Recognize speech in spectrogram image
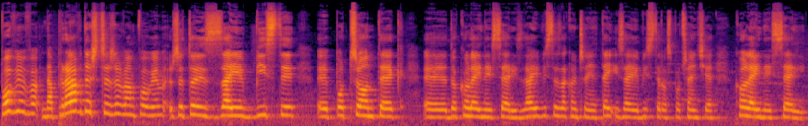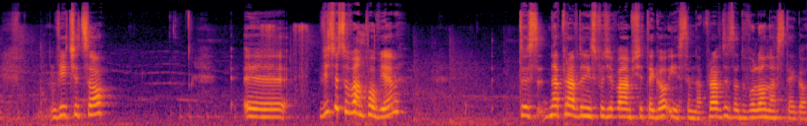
powiem wam, naprawdę szczerze wam powiem, że to jest zajebisty e, początek e, do kolejnej serii. Zajebiste zakończenie tej i zajebiste rozpoczęcie kolejnej serii. Wiecie co? E, wiecie co wam powiem? To jest naprawdę nie spodziewałam się tego i jestem naprawdę zadowolona z tego.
